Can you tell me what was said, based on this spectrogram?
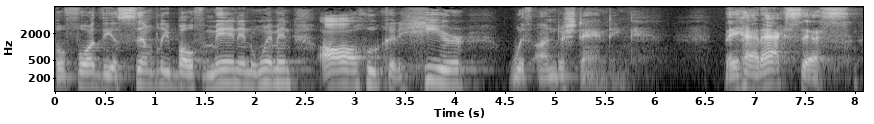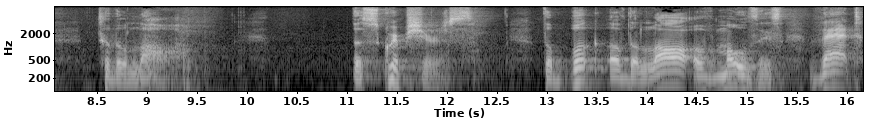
before the assembly, both men and women, all who could hear with understanding. They had access to the law, the scriptures, the book of the law of Moses. That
